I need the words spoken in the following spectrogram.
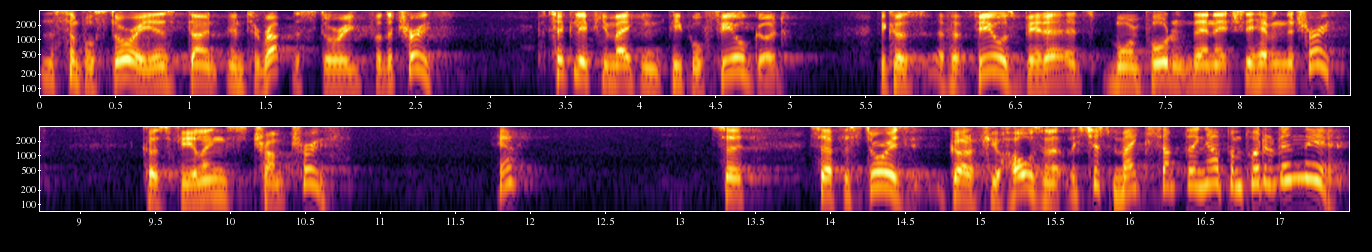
the simple story is don't interrupt the story for the truth, particularly if you're making people feel good. Because if it feels better, it's more important than actually having the truth. Because feelings trump truth. Yeah? So, so if the story's got a few holes in it, let's just make something up and put it in there.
